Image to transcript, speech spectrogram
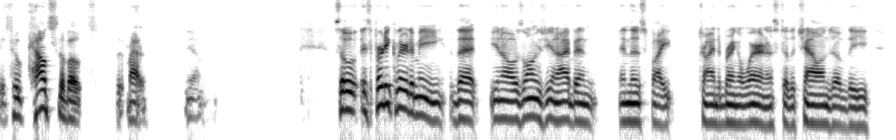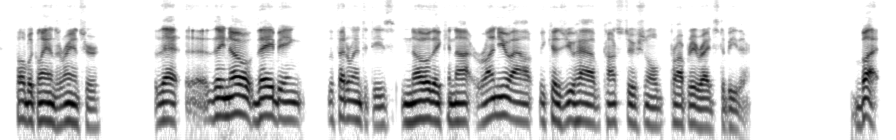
It's who counts the votes that matter. Yeah. So it's pretty clear to me that, you know, as long as you and I have been in this fight trying to bring awareness to the challenge of the public lands rancher, that uh, they know, they being the federal entities, know they cannot run you out because you have constitutional property rights to be there. But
